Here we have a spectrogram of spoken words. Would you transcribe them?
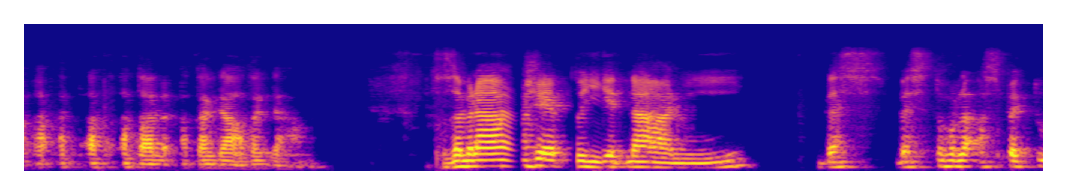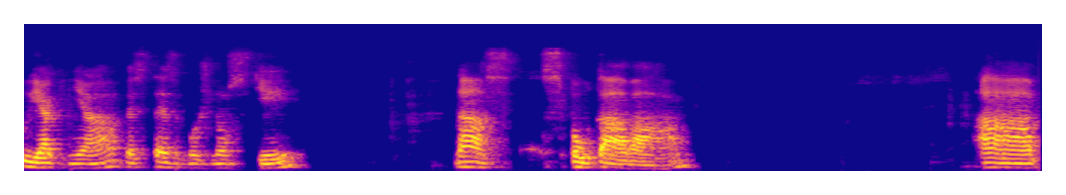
a, a, a, a, a tak dále, tak dále. To znamená, že to jednání bez, bez tohohle aspektu jagňa, bez té zbožnosti, nás spoutává a,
